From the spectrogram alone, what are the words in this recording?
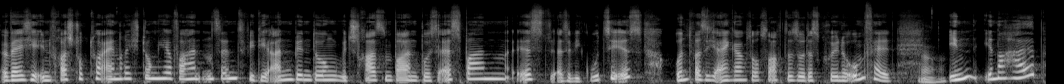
welche Infrastruktureinrichtungen hier vorhanden sind, wie die Anbindung mit Straßenbahn, Bus, S-Bahn ist, also wie gut sie ist und was ich eingangs auch sagte, so das grüne Umfeld ja. in innerhalb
